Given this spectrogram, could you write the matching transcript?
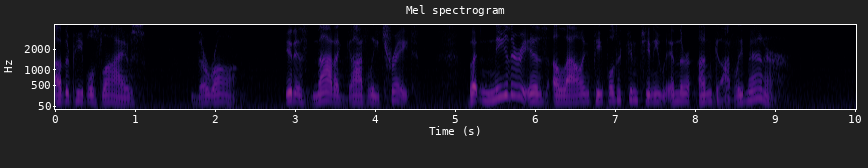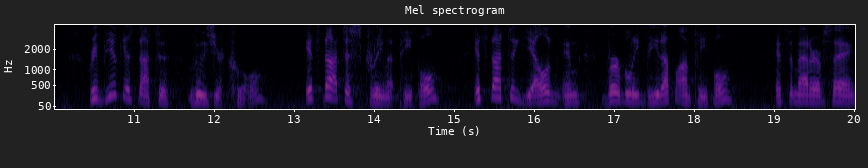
other people's lives, they're wrong. It is not a godly trait. But neither is allowing people to continue in their ungodly manner. Rebuke is not to lose your cool. It's not to scream at people. It's not to yell and verbally beat up on people. It's a matter of saying,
